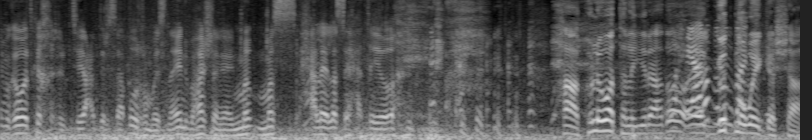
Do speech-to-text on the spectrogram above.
Imika waad ka kharibtay cabdirasaaq uu rumaysnaa in bahashan mas xalay la seexatay oo haa kule waata la yidhaahdo eh, godna way gashaa.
